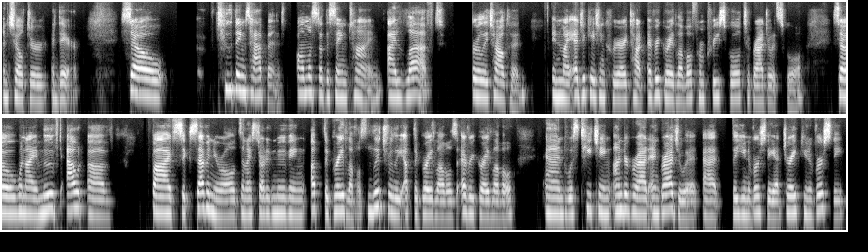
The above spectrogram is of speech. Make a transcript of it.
and shelter and air. So two things happened almost at the same time. I left early childhood. In my education career, I taught every grade level from preschool to graduate school. So when I moved out of five, six, seven year olds and I started moving up the grade levels, literally up the grade levels, every grade level, and was teaching undergrad and graduate at the university, at Drake University,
